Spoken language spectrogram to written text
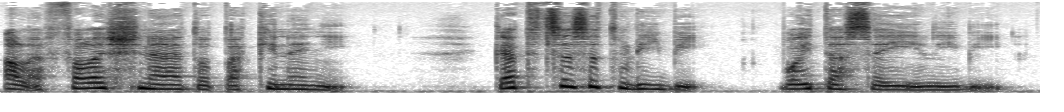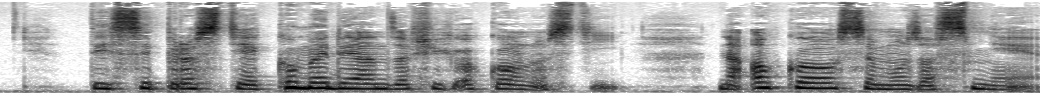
ale falešné to taky není. Katce se tu líbí, Vojta se jí líbí. Ty jsi prostě komedian za všech okolností. Na oko se mu zasměje.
